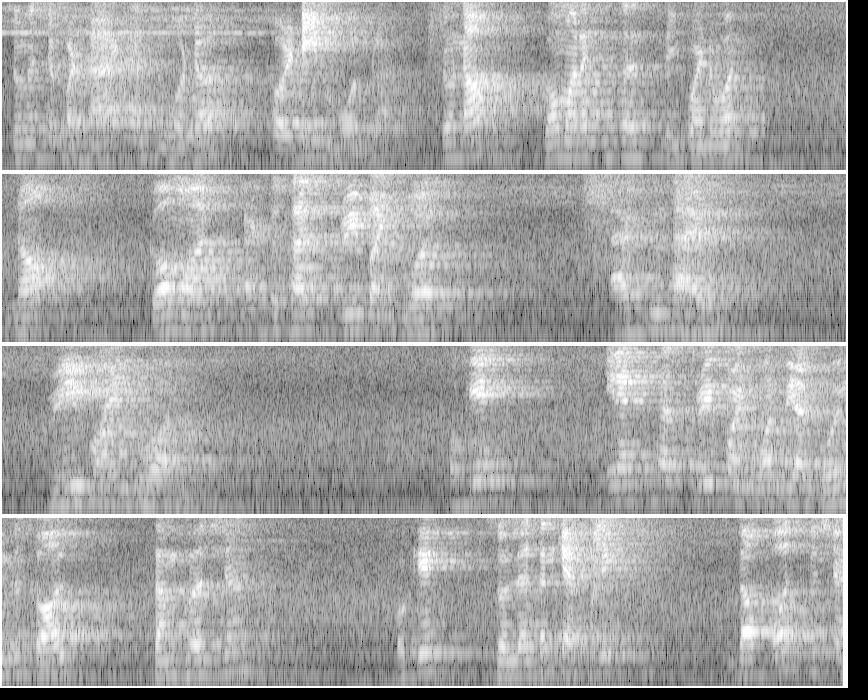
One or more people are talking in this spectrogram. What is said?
so Mr. Patnayak has to water 13 more plants. So now come on exercise 3.1 now come on exercise 3.1 exercise 3.1 okay? In exercise 3.1 we are going to solve some questions. Okay? So listen carefully. The first question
